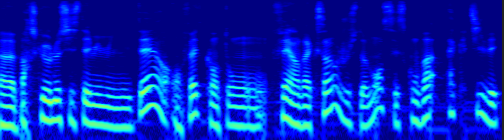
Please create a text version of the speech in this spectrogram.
Euh, parce que le système immunitaire, en fait, quand on fait un vaccin, justement, c'est ce qu'on va activer.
